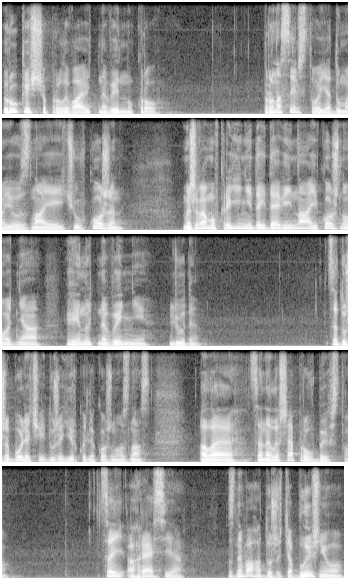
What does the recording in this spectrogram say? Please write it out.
Руки, що проливають невинну кров. Про насильство, я думаю, знає і чув кожен. Ми живемо в країні, де йде війна, і кожного дня гинуть невинні люди. Це дуже боляче і дуже гірко для кожного з нас. Але це не лише про вбивство, це й агресія, зневага до життя ближнього,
